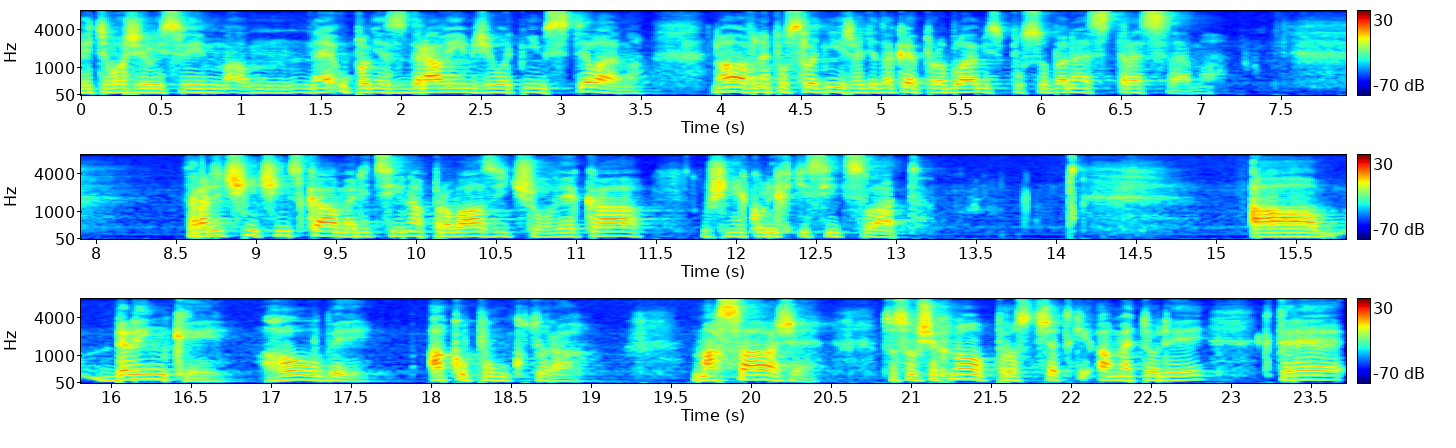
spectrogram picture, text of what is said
vytvořili svým mm, neúplně zdravým životním stylem. No a v neposlední řadě také problémy způsobené stresem. Tradiční čínská medicína provází člověka už několik tisíc let. A bylinky, houby, akupunktura, masáže, to jsou všechno prostředky a metody, které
